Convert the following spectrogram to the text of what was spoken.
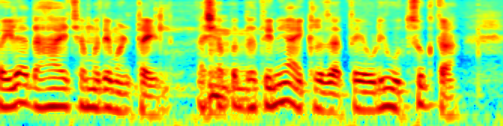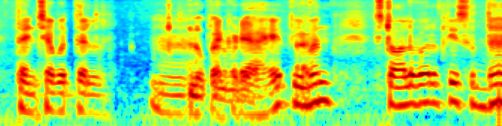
पहिल्या दहा याच्यामध्ये म्हणता येईल. अशा पद्धतीने ऐकलं जातं. एवढी उत्सुकता त्यांच्याबद्दल लोकांकडे आहेत. इवन स्टॉलवरती सुद्धा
